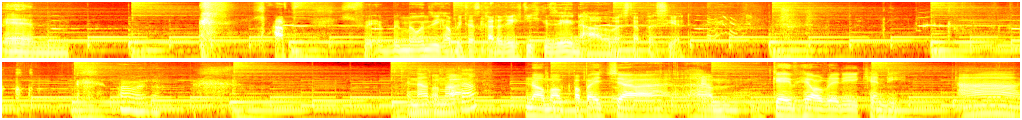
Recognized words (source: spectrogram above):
Ähm, ich, hab, ich bin mir unsicher, ob ich das gerade richtig gesehen habe, was da passiert. Another mother? No, my Papa Icha um, gave her already candy. Ah,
